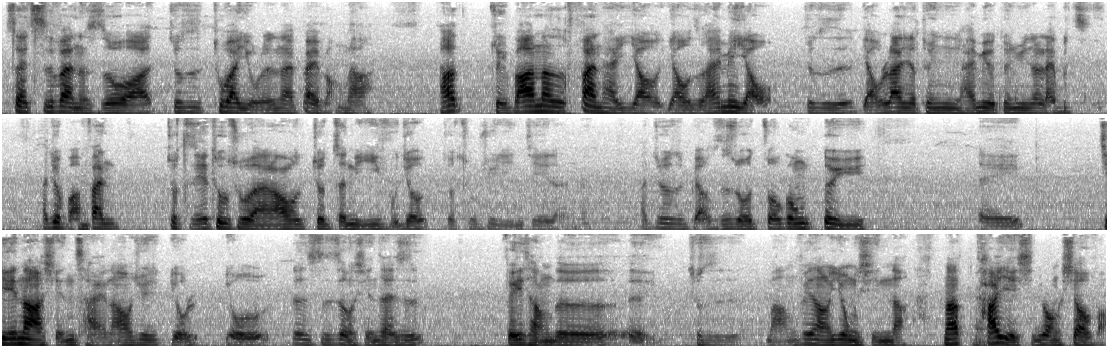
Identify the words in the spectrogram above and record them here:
在吃饭的时候啊，就是突然有人来拜访他，他嘴巴那个饭还咬咬着，还没咬，就是咬烂要吞进去，还没有吞进去，他来不及，他就把饭就直接吐出来，然后就整理衣服就就出去迎接人了。他就是表示说，周公对于，诶。接纳贤才，然后去有有认识这种贤才，是非常的呃，就是忙，非常用心的。那他也希望效仿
